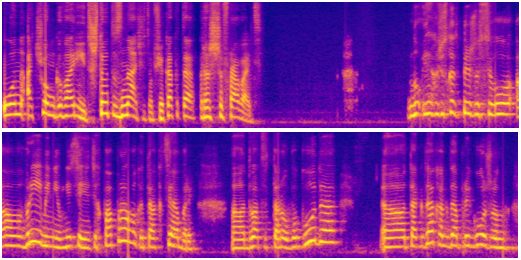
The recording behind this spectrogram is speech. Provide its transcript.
он о чем говорит? Что это значит вообще? Как это расшифровать? Ну, я хочу сказать прежде всего о времени внесения этих поправок. Это октябрь 2022 а, года, а, тогда, когда Пригожин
